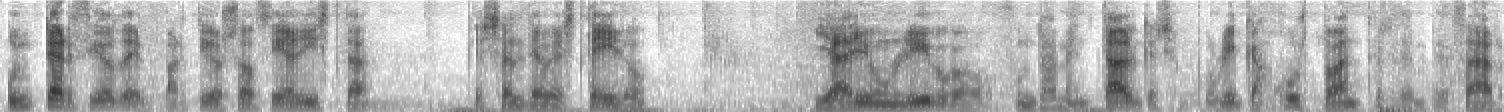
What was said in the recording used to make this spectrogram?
un tercio del Partido Socialista, que es el de Besteiro, y hay un libro fundamental que se publica justo antes de empezar,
